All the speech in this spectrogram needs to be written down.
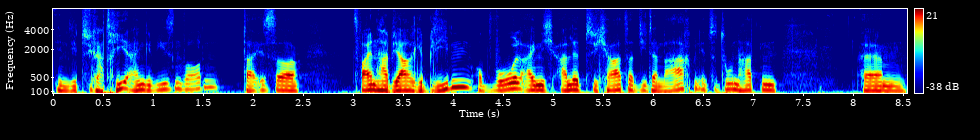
in die Psychiatrie eingewiesen worden. Da ist er zweieinhalb Jahre geblieben, obwohl eigentlich alle Psychiater, die danach mit ihm zu tun hatten, ähm,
